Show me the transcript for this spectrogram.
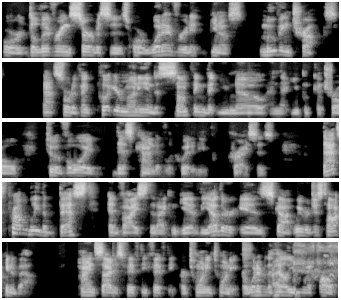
or delivering services or whatever it is, you know, moving trucks, that sort of thing. Put your money into something that you know and that you can control to avoid this kind of liquidity crisis. That's probably the best advice that I can give. The other is Scott, we were just talking about hindsight is 50 50 or 20 20 or whatever the Right. hell you want to call it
